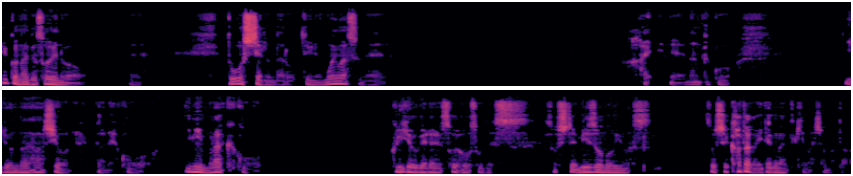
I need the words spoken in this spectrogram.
結構なんかそういうのを、ね、どうしてるんだろうっていうふうに思いますね。はい。ね、なんかこう、いろんな話をね、がね、こう、意味もなくこう、繰り広げられるそういう放送です。そして水を飲みます。そして肩が痛くなってきました、また。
